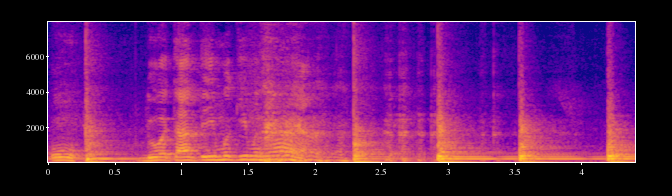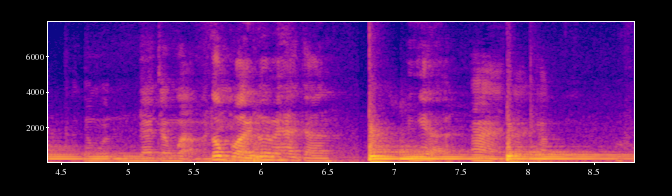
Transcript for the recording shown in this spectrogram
โอ้ดูอาจารย์ตีเมื่อกี้มันง่ายอะต้องมันได้จังหวะมันต้องปล่อยด้วยไหมฮะอาจารย์อย่างเงี้ยเหรออ่าใช่ครับโอ้โห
